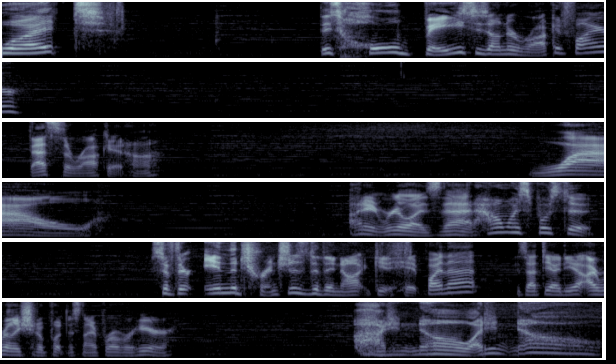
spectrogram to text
What? This whole base is under rocket fire? That's the rocket, huh? Wow. I didn't realize that. How am I supposed to... So if they're in the trenches, did they not get hit by that? Is that the idea? I really should have put the sniper over here. Oh, I didn't know. I didn't know.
